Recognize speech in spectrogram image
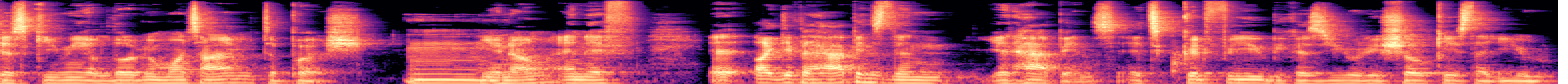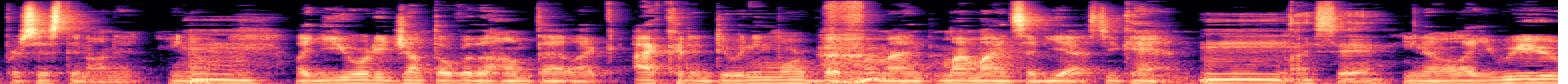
just give me a little bit more time to push. Mm. You know, and if it, like if it happens, then it happens. It's good for you because you already showcased that you're persistent on it. You know, Mm. like you already jumped over the hump that like I couldn't do anymore, but my mind my mind said yes, you can. Mm, I see. You know, like you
